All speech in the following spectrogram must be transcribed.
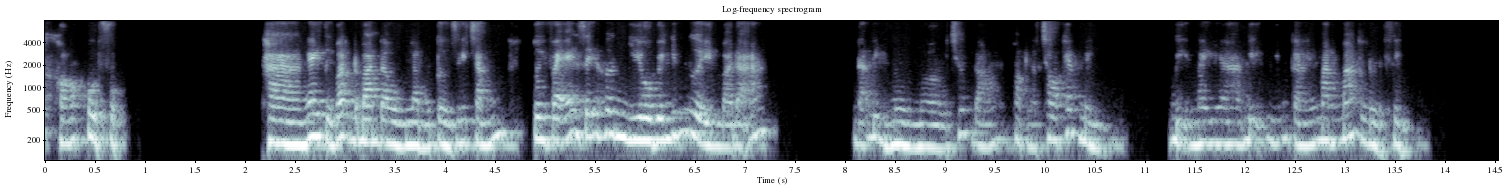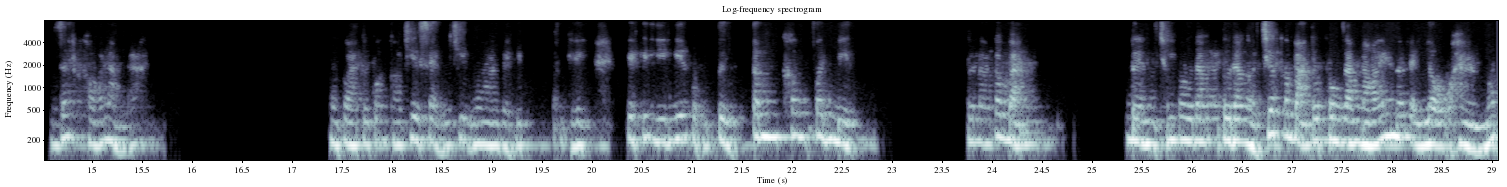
khó khôi phục. Thà ngay từ bắt ban đầu là một tờ giấy trắng, tôi vẽ dễ hơn nhiều với những người mà đã đã bị mù mờ trước đó hoặc là cho phép mình bị may à, bị những cái man mát lừa phỉnh rất khó làm lại. Hôm qua tôi cũng có chia sẻ với chị Hoa về cái cái, cái, cái ý nghĩa của cái từ tâm không phân biệt. Tôi nói các bạn đây chúng tôi đang tôi đang ở trước các bạn tôi không dám nói nó lại lộ hàng mất.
